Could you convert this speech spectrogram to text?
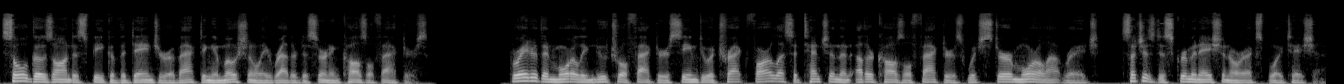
Sowell goes on to speak of the danger of acting emotionally rather discerning causal factors. Greater than morally neutral factors seem to attract far less attention than other causal factors which stir moral outrage, such as discrimination or exploitation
